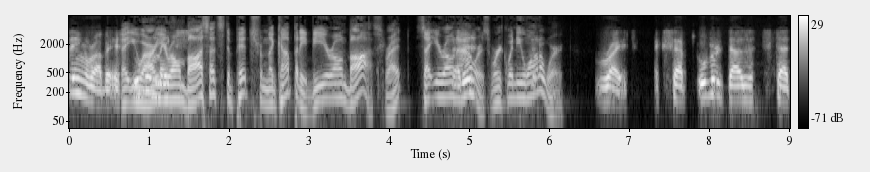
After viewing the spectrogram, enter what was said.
thing, Robert. If that you Uber are your own boss. That's the pitch from the company. Be your own boss, right? Set your own That is- hours. Work when you want to work. Right. Except Uber does set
